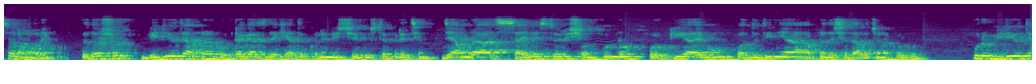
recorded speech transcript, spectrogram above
আসসালামু আলাইকুম। তো দর্শক, ভিডিওতে আপনারা ভুট্টা গাছ দেখে এতক্ষণে নিশ্চয়ই বুঝতে পেরেছেন যে আমরা আজ তৈরির সম্পূর্ণ প্রক্রিয়া এবং পদ্ধতি নিয়ে আপনাদের সাথে আলোচনা করব। পুরো ভিডিওতে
